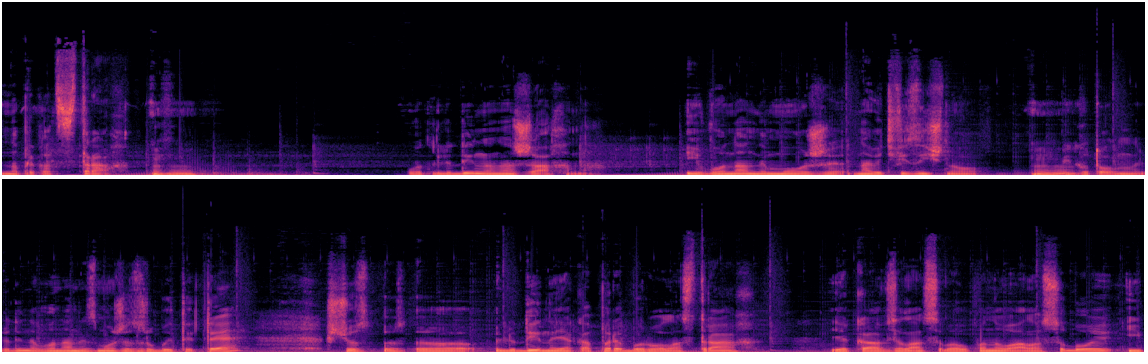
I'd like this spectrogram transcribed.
наприклад, страх. Uh-huh. От людина нажахана і вона не може, навіть фізично підготовлена людина, вона не зможе зробити те, що е, людина, яка переборола страх, яка взяла себе, опанувала собою і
